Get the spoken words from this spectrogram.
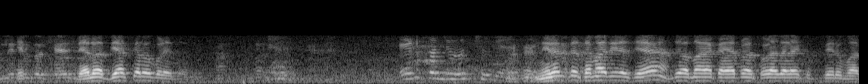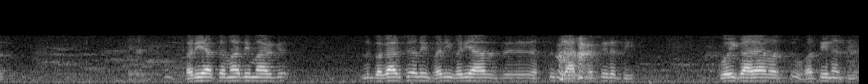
રિલેટિવ તો છે જ. પહેલો અભ્યાસ કરવો પડે તો. એક તો જોઉં જ છું કે. નિરંતર સમાધિ રહેશે જો અમારા કયા પણ થોડા દાડા ફેર મારશે ફરી આ સમાધિ માર્ગ બગાડશો નહીં ફરી ફરી આ વસ્તુ પ્રાપ્ત થતી નથી. કોઈ કાળે આ વસ્તુ હોતી નથી.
